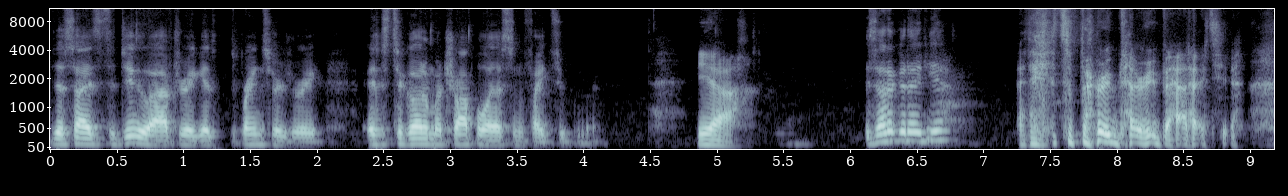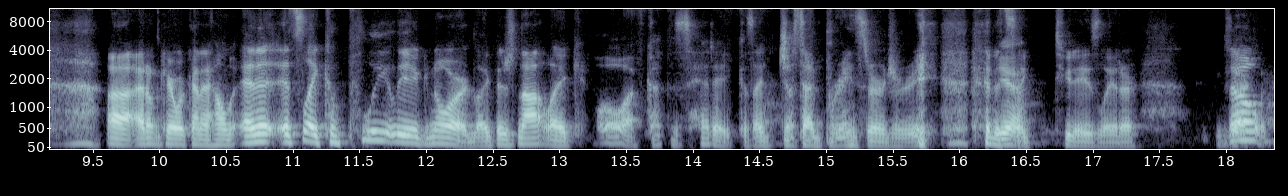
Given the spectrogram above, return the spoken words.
decides to do after he gets brain surgery is to go to Metropolis and fight Superman. Yeah. Is that a good idea? I think it's a very, very bad idea. Uh, I don't care what kind of helmet, and it, it's like completely ignored. Like, there's not like, oh, I've got this headache because I just had brain surgery, and it's Yeah. like two days later. Exactly. No,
